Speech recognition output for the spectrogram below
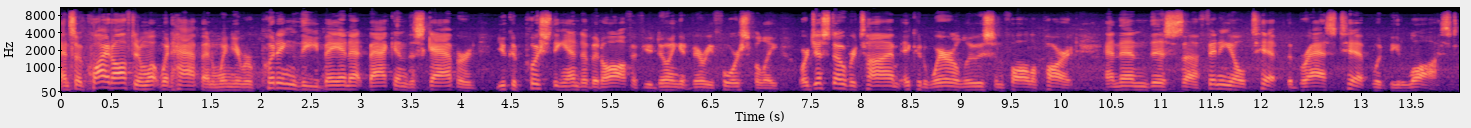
And so, quite often, what would happen when you were putting the bayonet back in the scabbard, you could push the end of it off if you're doing it very forcefully, or just over time, it could wear loose and fall apart. And then this uh, finial tip, the brass tip, would be lost.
